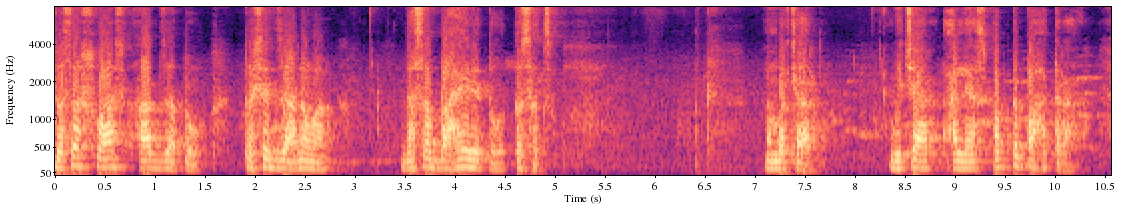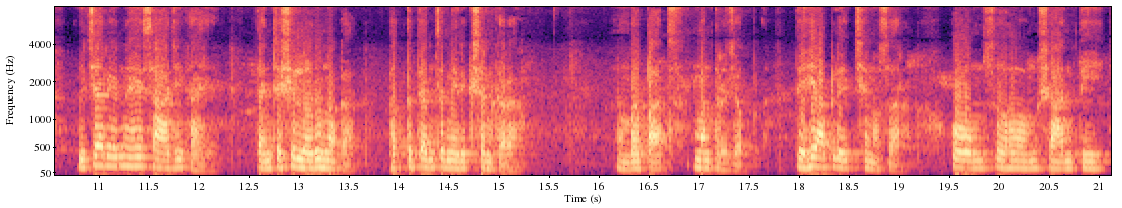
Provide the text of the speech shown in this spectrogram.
जसा श्वास आत जातो तसेच जाणवा. जसा बाहेर येतो तसंच. नंबर चार विचार आल्यास फक्त पाहत राहा. विचार येणं हे साहजिक आहे. त्यांच्याशी लढू नका. फक्त त्यांचं निरीक्षण करा. नंबर पाच मंत्रजप तेही आपल्या इच्छेनुसार. ओम सोहम शांती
